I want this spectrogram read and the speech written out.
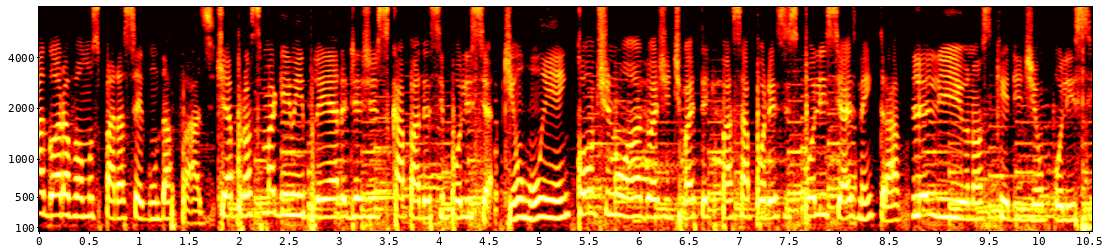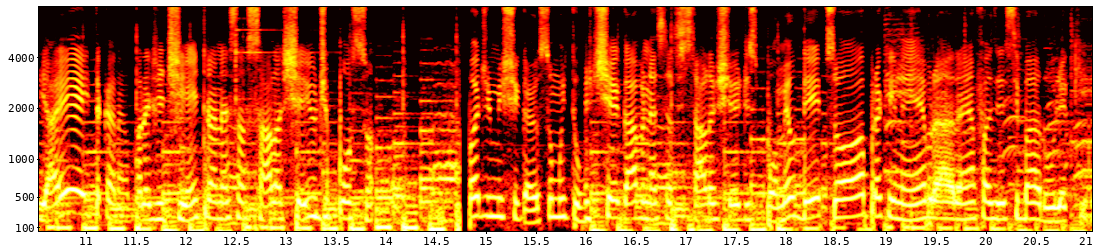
Agora vamos para a segunda fase, que a próxima gameplay era de a gente escapar desse policial. Que um ruim, hein? Continuando, a gente vai ter que passar por esses policiais nem trava. Olha ali o nosso queridinho policial. Eita, caramba. Para a gente entra nessa sala cheio de poção. Pode me xingar, eu sou muito ruim. Chegava nessa sala cheia de spam. Meu Deus, só pra quem lembra, a aranha fazia esse barulho aqui.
